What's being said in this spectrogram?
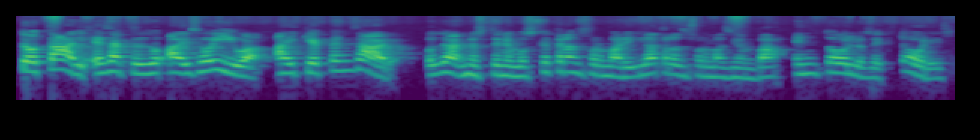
total, exacto, eso, a eso iba, hay que pensar, o sea, nos tenemos que transformar y la transformación va en todos los sectores.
